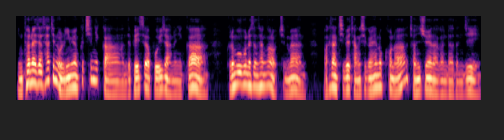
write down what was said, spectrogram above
인터넷에 사진 올리면 끝이니까 근데 베이스가 보이지 않으니까 그런 부분에서는 상관없지만 막상 집에 장식을 해놓거나 전시회 나간다든지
